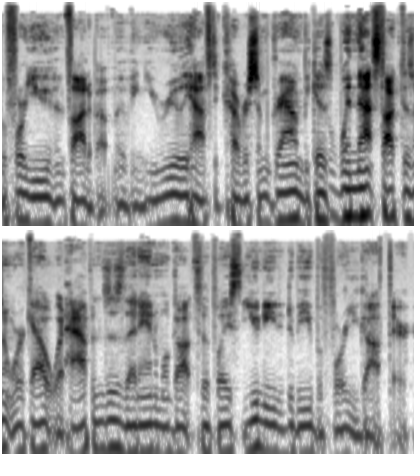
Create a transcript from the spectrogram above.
before you even thought about moving. You really have to cover some ground because when that stalk doesn't work out, what happens is that animal got to the place you needed to be before you got there.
